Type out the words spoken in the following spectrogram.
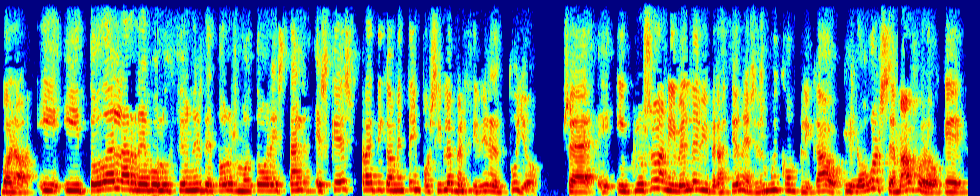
Bueno, y, todas las revoluciones de todos los motores, tal, es que es prácticamente imposible percibir el tuyo. O sea, incluso a nivel de vibraciones, es muy complicado. Y luego el semáforo, que,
